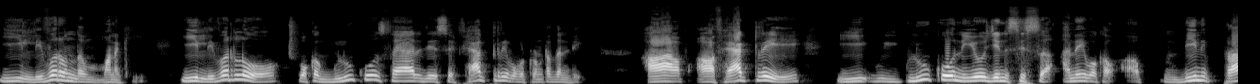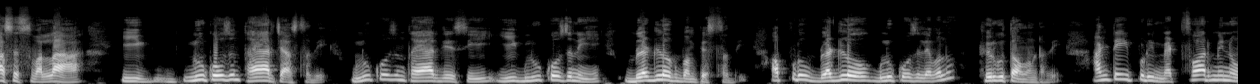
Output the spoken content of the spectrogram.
ఈ లివర్ ఉంది మనకి. ఈ లివర్లో ఒక గ్లూకోజ్ తయారు చేసే ఫ్యాక్టరీ ఒకటి ఉంటుందండి. ఆ ఆ ఫ్యాక్టరీ ఈ గ్లూకోనియోజెనిసిస్ అనే ఒక దీని ప్రాసెస్ వల్ల ఈ గ్లూకోజ్ని తయారు చేస్తుంది. గ్లూకోజ్ని తయారు చేసి ఈ గ్లూకోజ్ని బ్లడ్లోకి పంపిస్తుంది. అప్పుడు బ్లడ్లో గ్లూకోజ్ లెవెల్ పెరుగుతూ ఉంటుంది. అంటే ఇప్పుడు ఈ మెట్ఫార్మిన్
